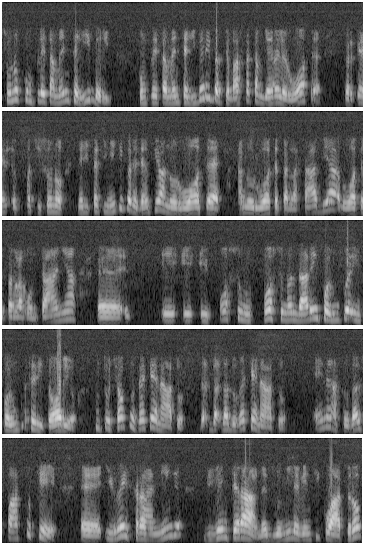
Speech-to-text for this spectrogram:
sono completamente liberi completamente liberi perché basta cambiare le ruote, perché eh, ci sono, negli Stati Uniti per esempio hanno ruote, hanno ruote per la sabbia, ruote per la montagna eh, e, e, e possono, possono, andare in qualunque, in qualunque, territorio. Tutto ciò cos'è che è nato? Da, da, da dov'è che è nato? È nato dal fatto che eh, il race running diventerà nel 2024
